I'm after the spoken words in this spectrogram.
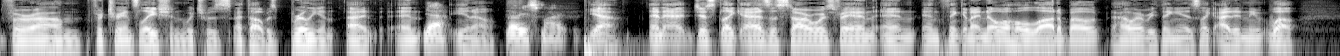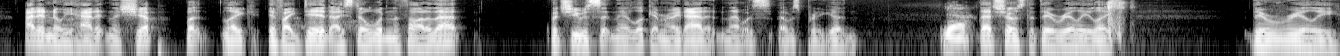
for um for translation, which was I thought was brilliant. I and Yeah. you know Very smart. yeah, and uh, just like as a Star Wars fan and and thinking I know a whole lot about how everything is, like I didn't even well, I didn't know he had it in the ship, but like if I did, I still wouldn't have thought of that. But she was sitting there looking right at it, and that was that was pretty good. Yeah. That shows that they're really like they're really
